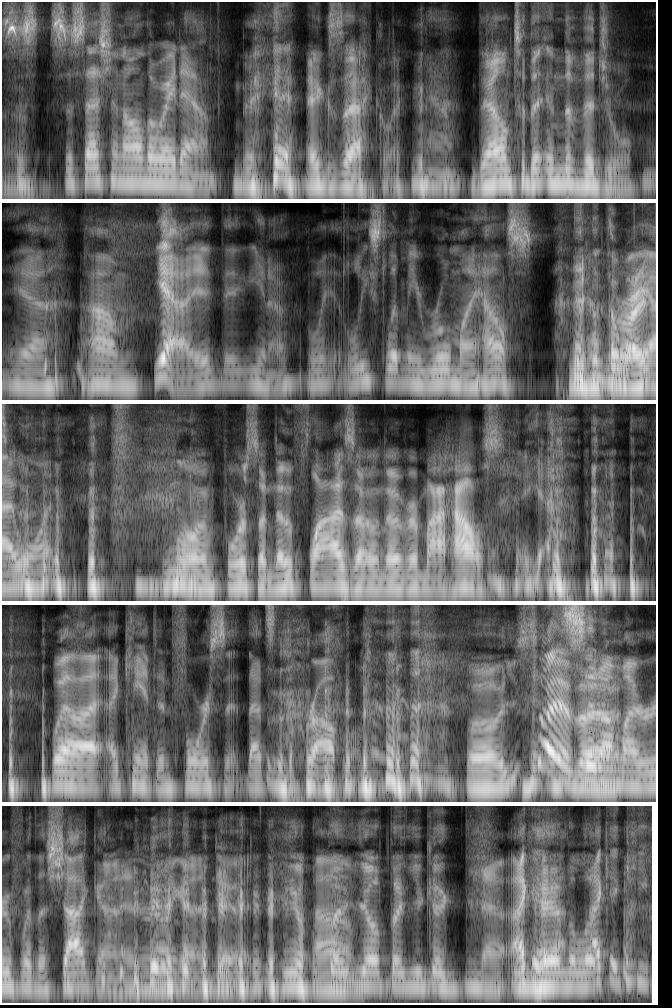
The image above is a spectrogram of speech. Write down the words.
Se- secession all the way down. exactly. Yeah. Down to the individual. Yeah. Um. Yeah. It, it- you know, le- at least let me rule my house Yeah, the way? I want. I'm going to enforce a no-fly zone over my house. yeah. well, I, I can't enforce it. That's the problem. Well, you say that. Sit on my roof with a shotgun and really gonna do it. you, don't Um, think, you don't think you could? No, I can could. handle it. I could keep.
